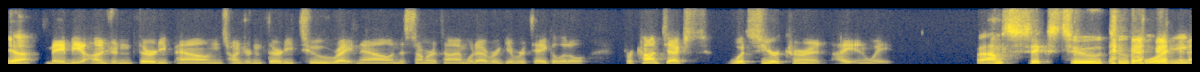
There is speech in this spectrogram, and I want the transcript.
Yeah. Maybe 130 pounds, 132 right now in the summertime, whatever, give or take a little. For context, what's your current height and weight? I'm 6'2, 240.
